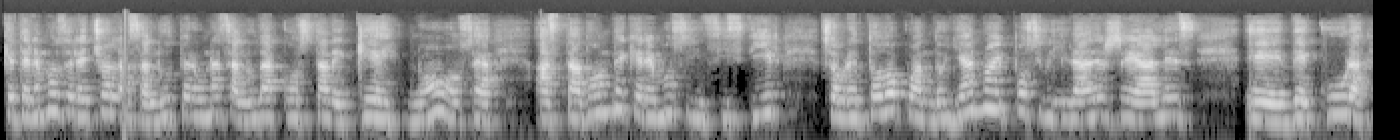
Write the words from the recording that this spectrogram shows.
que tenemos derecho a la salud, pero una salud a costa de qué, ¿no? O sea, hasta dónde queremos insistir sobre todo cuando ya no hay posibilidades reales eh, de cura.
